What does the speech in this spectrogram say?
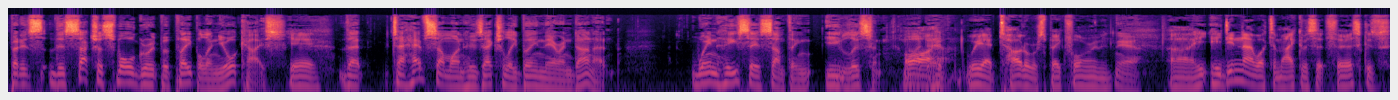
But it's there's such a small group of people in your case yeah, that to have someone who's actually been there and done it, when he says something, you listen. No oh, had- we had total respect for him, and Yeah. uh, he he didn't know what to make of us at first because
